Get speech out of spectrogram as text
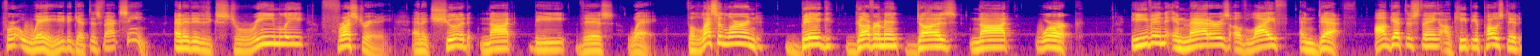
for a way to get this vaccine. And it is extremely frustrating. And it should not be this way. The lesson learned big government does not work, even in matters of life and death. I'll get this thing, I'll keep you posted,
